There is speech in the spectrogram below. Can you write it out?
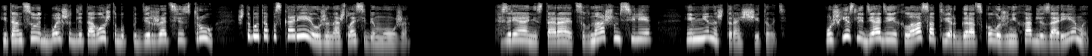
и танцует больше для того, чтобы поддержать сестру, чтобы та поскорее уже нашла себе мужа. Зря они стараются в нашем селе, и мне на что рассчитывать. Уж если дядя Ихлас отверг городского жениха для Заремы,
